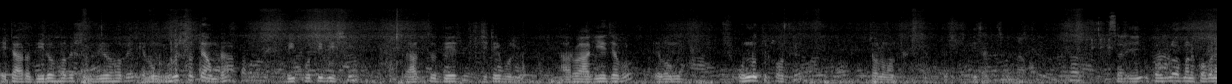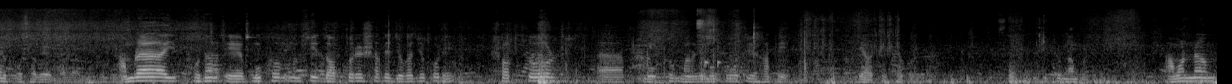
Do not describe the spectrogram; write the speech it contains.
এটা আরও দৃঢ় হবে সুদৃঢ় হবে এবং ভবিষ্যতে আমরা দুই প্রতিবেশী রাজ্যদের যেটাই বলি আরও এগিয়ে যাব এবং উন্নতির পথে চলমান থাকবে আমাদের এই মানে আমরা এই প্রধান মুখ্যমন্ত্রী দপ্তরের সাথে যোগাযোগ করে সত্তর মুখ্য মাননীয় মুখ্যমন্ত্রীর হাতে দেওয়ার চেষ্টা করব নাম আমার নাম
